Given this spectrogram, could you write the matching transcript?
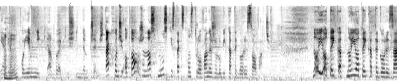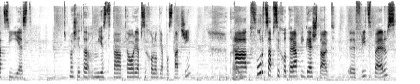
nie Mhm. wiem, pojemnikiem, albo jakimś innym czymś, tak? Chodzi o to, że nasz mózg jest tak skonstruowany, że lubi kategoryzować. No i o tej, no i o tej kategoryzacji jest właśnie ta, jest ta teoria psychologia postaci, okej. a twórca psychoterapii Gestalt, y, Fritz Perls,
